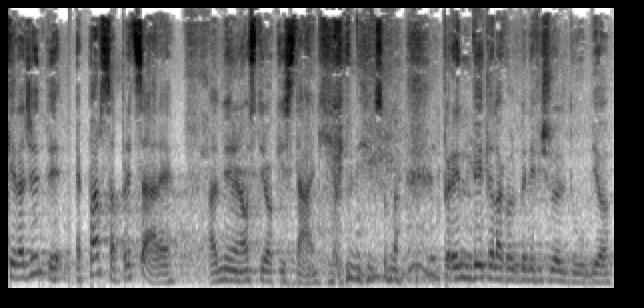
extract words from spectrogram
che la gente è parsa apprezzare, almeno ai nostri occhi stanchi, quindi insomma prendetela col beneficio del dubbio.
